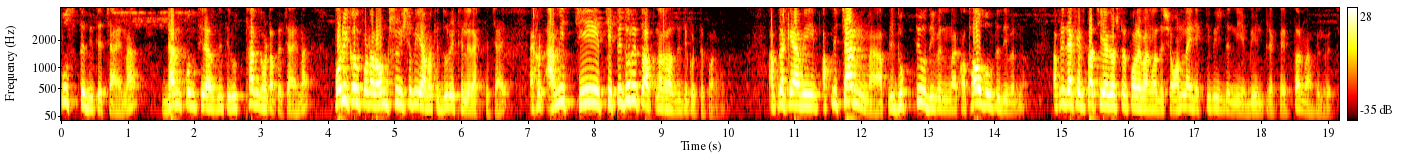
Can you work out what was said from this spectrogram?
পুষতে দিতে চায় না, ডানপন্থী রাজনীতির উত্থান ঘটাতে চায় না, পরিকল্পনার অংশ হিসেবেই আমাকে দূরে ঠেলে রাখতে চায়। এখন আমি চেয়ে চেপে ধরে তো আপনার রাজনীতি করতে পারব না। আপনাকে আমি, আপনি চান না, আপনি ঢুকতেও দিবেন না, কথাও বলতে দিবেন না। আপনি দেখেন পাঁচই আগস্টের পরে বাংলাদেশে অনলাইন অ্যাক্টিভিস্টদের নিয়ে বিএনপির একটা ইফতার মাহফিল হয়েছে।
